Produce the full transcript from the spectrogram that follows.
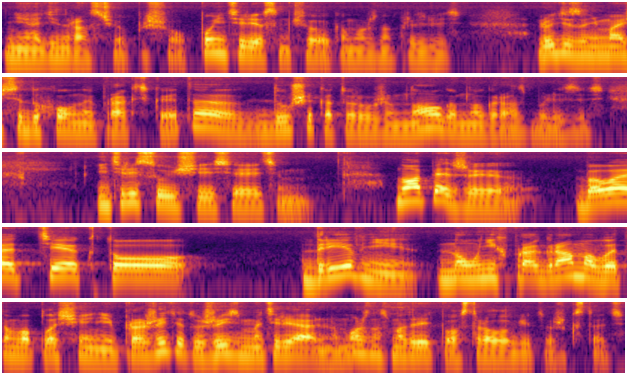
не один раз человек пришел. По интересам человека можно определить. Люди, занимающиеся духовной практикой, это души, которые уже много-много раз были здесь, интересующиеся этим. Но опять же, Бывают те, кто древние, но у них программа в этом воплощении прожить эту жизнь материально. Можно смотреть по астрологии тоже, кстати,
